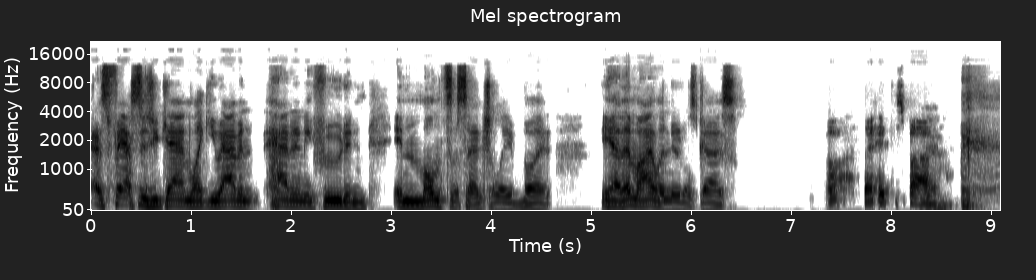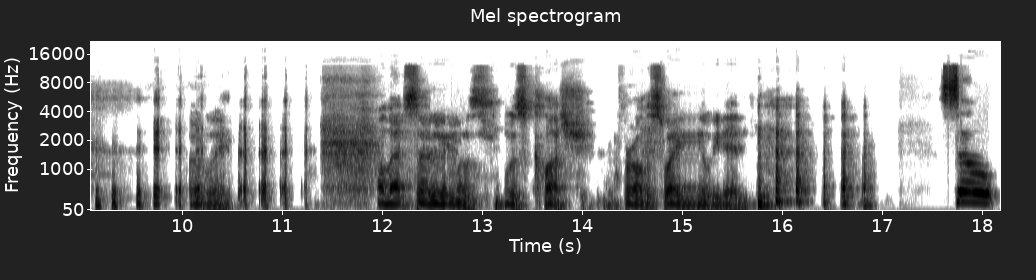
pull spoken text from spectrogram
as fast as you can, like you haven't had any food in, in months essentially. But yeah, them island noodles, guys. Oh, that hit the spot. Yeah, totally. all that sodium was was clutch for all the sweating that we did. So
